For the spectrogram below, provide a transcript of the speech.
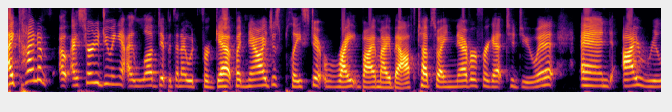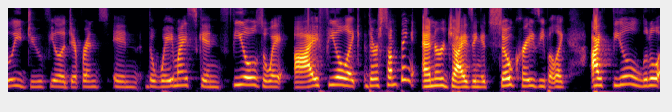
I kind of I started doing it. I loved it, but then I would forget. But now I just placed it right by my bathtub so I never forget to do it. And I really do feel a difference in the way my skin feels, the way I feel. Like there's something energizing. It's so crazy, but like I feel a little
